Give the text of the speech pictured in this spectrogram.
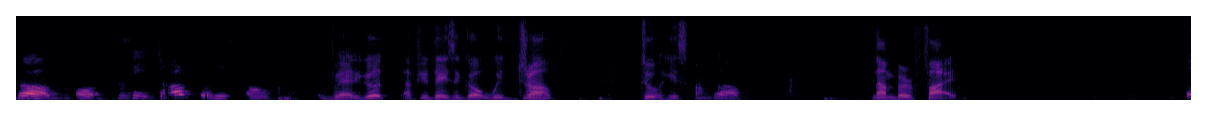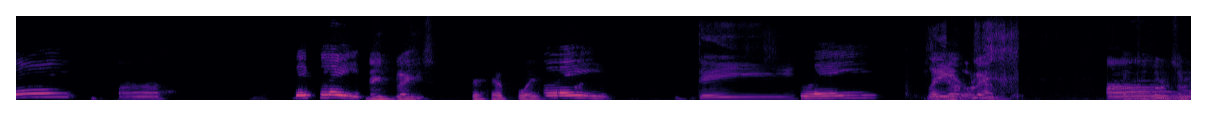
drove, or he drove to his uncle. Very good. A few days ago, we drove to his uncle. Drove. Number five. They, uh, they played, They plays. They have played. played, They played. played are or playing. have. Ah, sorry, sorry.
